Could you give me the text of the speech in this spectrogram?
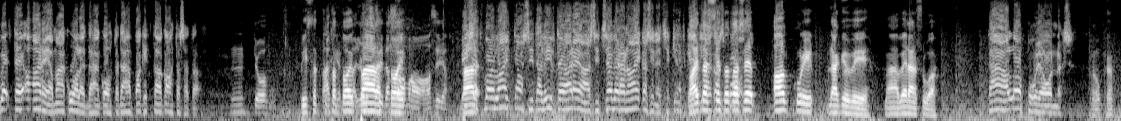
vetee area, mä kuolen tähän kohta, tähän pakittaa 200. Mm, joo. Pistä tota Rakennetaan toi päälle toi. asiaa. Päälle. Voi laittaa sitä Leaf the areaa sit sen verran aikaisin, että se kätkee Laita se tota se ankkuri näkyviin. Mä vedän sua. Tää loppuu jo onneksi. Okei. Okay.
